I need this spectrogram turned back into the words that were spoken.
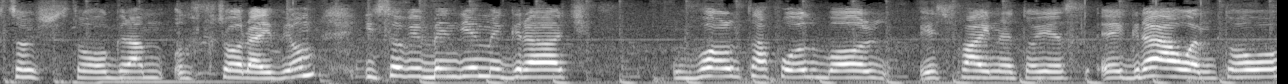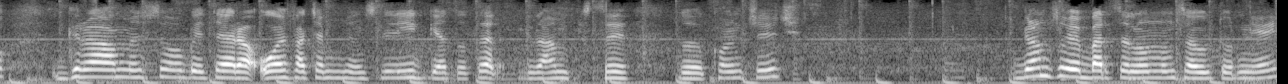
jak coś, to gram od wczoraj w nią i sobie będziemy grać Volta Football, jest fajne, to jest, y, grałem to, gramy sobie teraz UEFA Champions League, ja to teraz gram, chcę dokończyć. Gram sobie Barceloną cały turniej.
